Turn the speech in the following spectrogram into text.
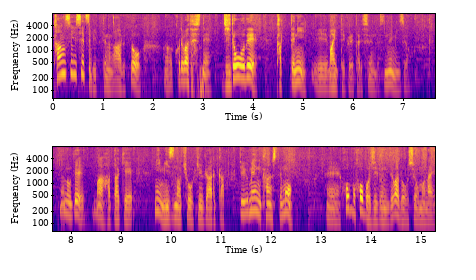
淡水設備っていうのがあるとこれはですね自動で勝手に撒いてくれたりするんですね水を。なので、まあ、畑に水の供給があるかっていう面に関しても、えー、ほぼほぼ自分ではどうしようもない、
